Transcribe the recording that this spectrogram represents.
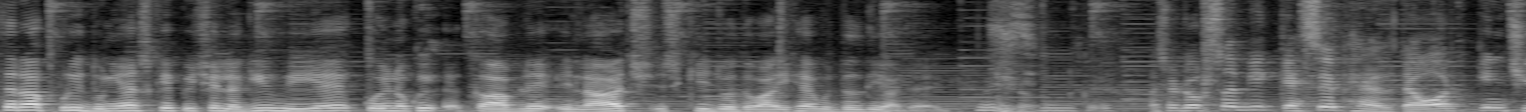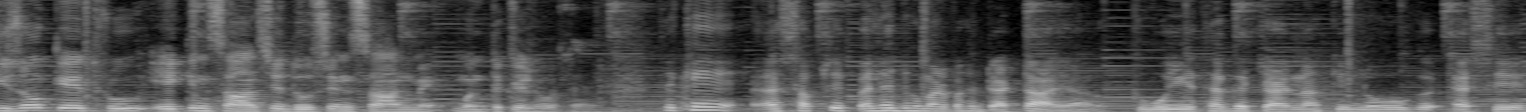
तरह पूरी दुनिया इसके पीछे लगी हुई है कोई ना कोई काबिल इलाज इसकी जो दवाई है वो जल्दी आ जाएगी। अच्छा। डॉक्टर साहब ये कैसे फैलता है और किन चीज़ों के थ्रू एक इंसान से दूसरे इंसान में मुंतकिल होता है? देखें सबसे पहले जो हमारे पास डाटा आया तो वो ये था कि चाइना के लोग ऐसे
